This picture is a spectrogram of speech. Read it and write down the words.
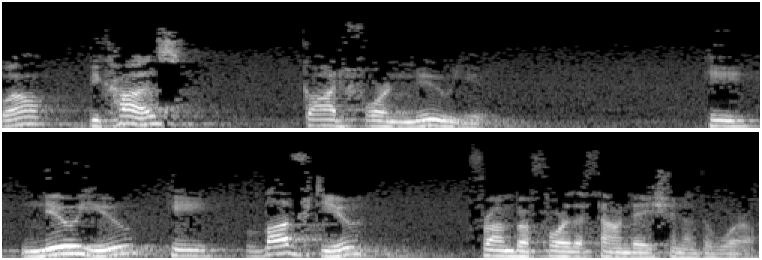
Well, because God foreknew you. He knew you, He loved you from before the foundation of the world.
